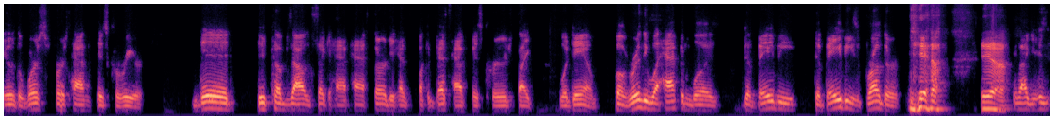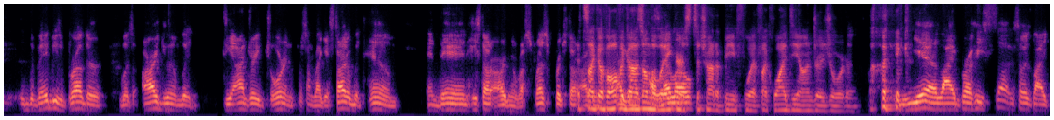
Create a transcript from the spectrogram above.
It was the worst first half of his career. Then he comes out in the second half, half 30, has the fucking best half of his career. It's like, well, damn. But really what happened was the baby, the baby's brother, yeah, yeah, like his the baby's brother was arguing with DeAndre Jordan for something. Like it started with him, and then he started arguing with Russ Westbrook. Started it's like of all the guys on the Carmelo. Lakers to try to beef with, like why DeAndre Jordan? like, yeah, like bro, he sucked. So it's like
